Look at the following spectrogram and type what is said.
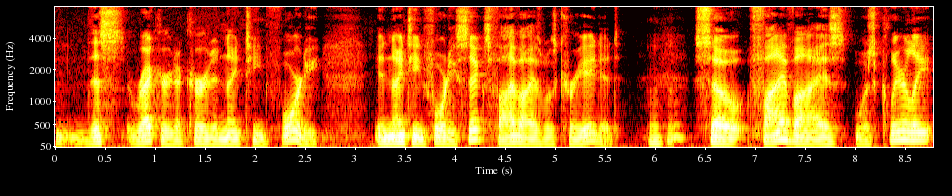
this record occurred in 1940. In 1946, Five Eyes was created. Mm-hmm. So Five Eyes was clearly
